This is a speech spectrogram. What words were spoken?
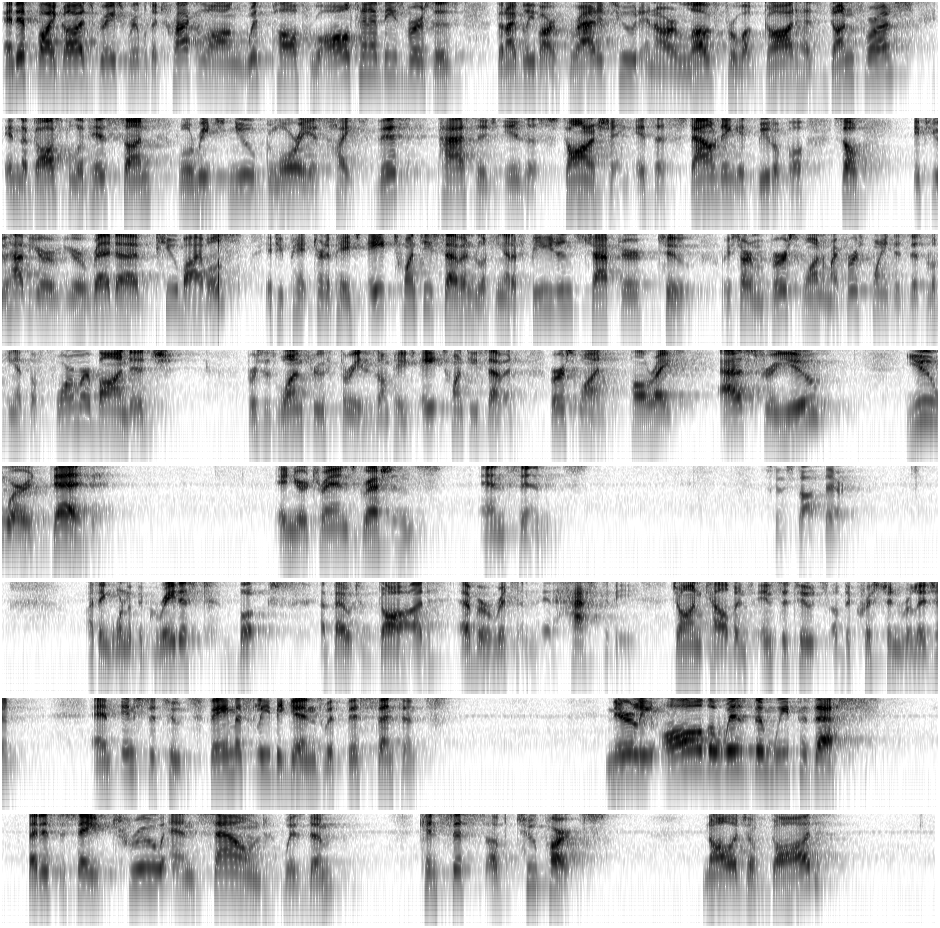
And if by God's grace we're able to track along with Paul through all 10 of these verses, then I believe our gratitude and our love for what God has done for us in the gospel of his Son will reach new glorious heights. This passage is astonishing, it's astounding, it's beautiful. So if you have your, your red uh, Pew Bibles, if you turn to page 827, we're looking at Ephesians chapter 2. We start in verse 1. My first point is this we're looking at the former bondage, verses 1 through 3. This is on page 827. Verse 1, Paul writes, As for you, you were dead in your transgressions and sins. I'm just going to stop there. I think one of the greatest books about God ever written, it has to be John Calvin's Institutes of the Christian Religion. And Institutes famously begins with this sentence Nearly all the wisdom we possess, that is to say, true and sound wisdom, consists of two parts knowledge of God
